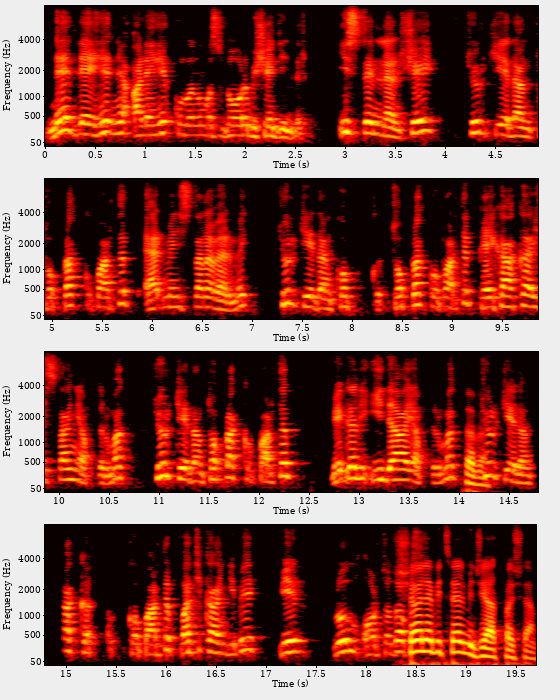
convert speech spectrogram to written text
ne lehhe ne aleyhe kullanılması doğru bir şey değildir. İstenilen şey Türkiye'den toprak kopartıp Ermenistan'a vermek, Türkiye'den kop- toprak kopartıp PKK İstan yaptırmak, Türkiye'den toprak kopartıp Megali İDA yaptırmak, Tabii. Türkiye'den toprak ko- kopartıp Vatikan gibi bir Rum Ortodoks Şöyle bitirelim mi Cihat Paşam?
